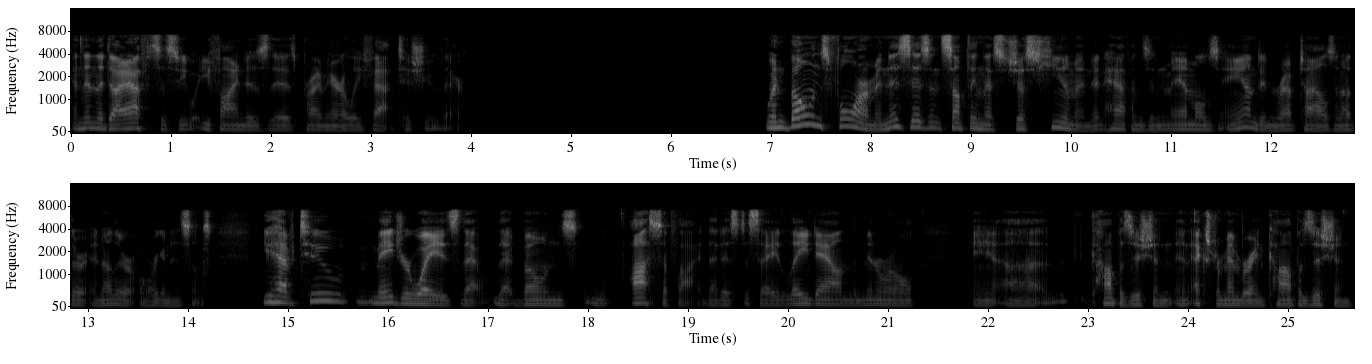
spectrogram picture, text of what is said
And then the diaphysis, what you find is, is primarily fat tissue there. When bones form, and this isn't something that's just human, it happens in mammals and in reptiles and other and other organisms. You have two major ways that that bones ossify, that is to say, lay down the mineral and, uh, composition and extramembrane composition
